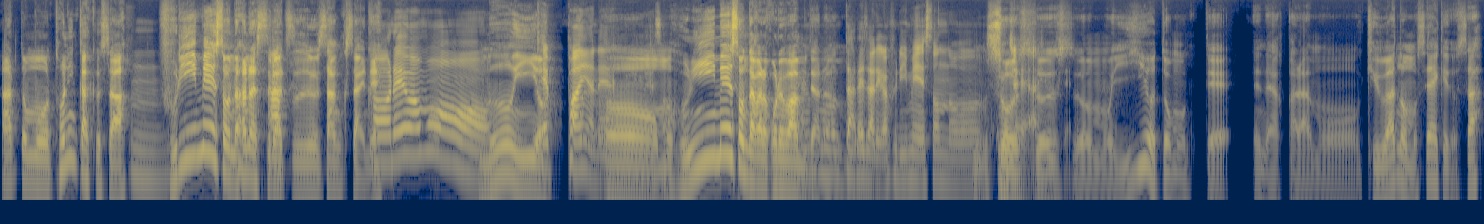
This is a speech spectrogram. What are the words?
あともうとにかくさ、うん。フリーメイソンの話するやつうさんくさいね。これはもうもういいよ。鉄板やねもうフリーメイソンだからこれはみたいな。誰々がフリーメイソンのそうそうそうもういいよと思ってだからもう Q アノンもそうやけどさ、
